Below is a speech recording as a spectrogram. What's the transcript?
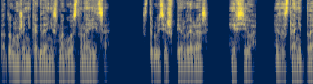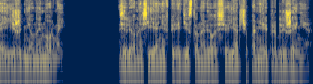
потом уже никогда не смогу остановиться. Струсишь в первый раз, и все, это станет твоей ежедневной нормой. Зеленое сияние впереди становилось все ярче по мере приближения.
